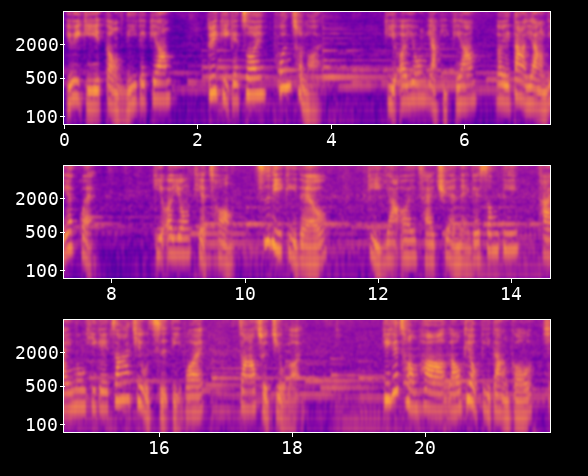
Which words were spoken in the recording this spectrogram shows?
有一支锋利嘅剑，对佢嘅嘴喷出来，佢爱用一支剑来打赢列国，佢爱用铁枪治理佢头，佢也爱在全能嘅上帝大怒气嘅炸酒池底背。扎出酒来，佢个长袍老脚比蛋糕，写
